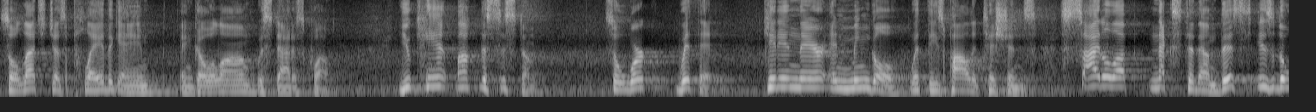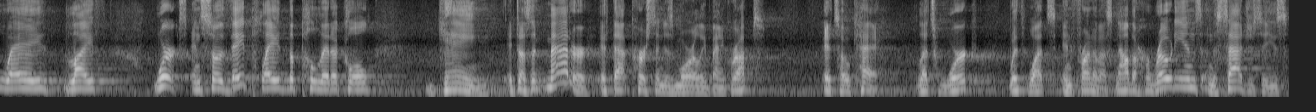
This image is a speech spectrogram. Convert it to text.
so let's just play the game and go along with status quo. You can't buck the system, so work with it. Get in there and mingle with these politicians. Sidle up next to them. This is the way life works. And so they played the political game. It doesn't matter if that person is morally bankrupt, it's okay. Let's work with what's in front of us. Now, the Herodians and the Sadducees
